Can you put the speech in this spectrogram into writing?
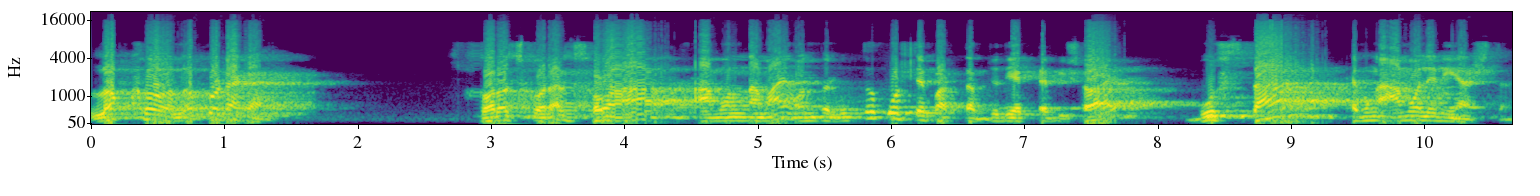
লক্ষ লক্ষ টাকা খরচ করার সোয়া আমল নামায় অন্তর্ভুক্ত করতে পারতাম। যদি একটা বিষয় বুঝতাম এবং আমলে নিয়ে আসতাম।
